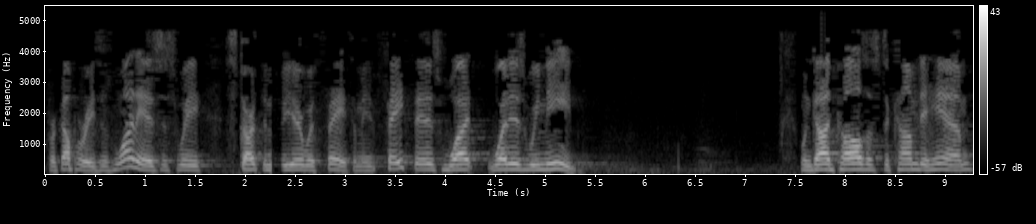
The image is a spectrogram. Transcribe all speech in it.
for a couple of reasons. One is as we start the new year with faith. I mean, faith is what, what is we need. When God calls us to come to Him,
